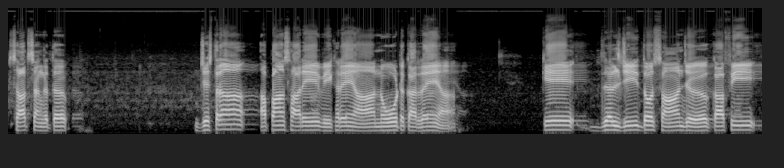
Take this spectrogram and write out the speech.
ਸਾਧ ਸੰਗਤ, ਜਿਸ ਤਰ੍ਹਾਂ ਆਪਾਂ ਸਾਰੇ ਵੇਖ ਰਹੇ ਹਾਂ, ਨੋਟ ਕਰ ਰਹੇ ਹਾਂ ਕਿ ਦਲਜੀਤ ਦੋਸਾਂਝ ਕਾਫੀ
